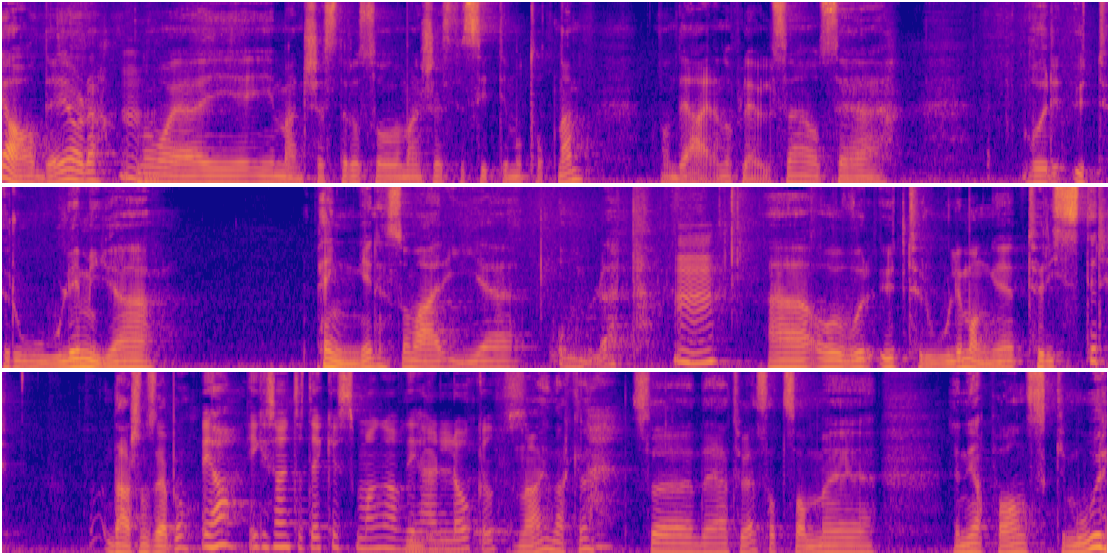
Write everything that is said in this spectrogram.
Ja, det gjør det. Mm. Nå var jeg i, i Manchester og så Manchester City mot Tottenham. Og det er en opplevelse å se hvor utrolig mye penger som er i eh, omløp. Mm. Eh, og hvor utrolig mange turister det er som ser på. Ja, ikke sant? At det er ikke så mange av de her locals. Nei, det er ikke det. Så det jeg tror jeg satt sammen med en japansk mor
